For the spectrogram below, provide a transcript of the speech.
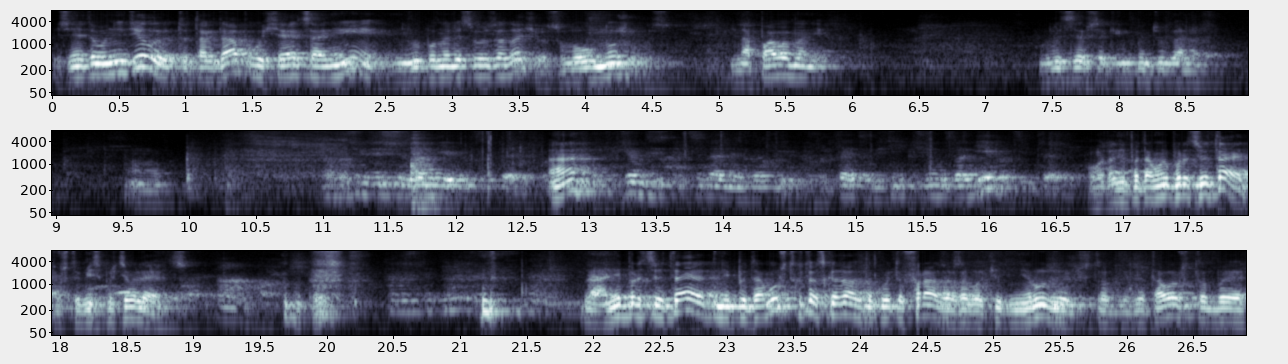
Если они этого не делают, то тогда, получается, они не выполнили свою задачу, зло умножилось и напало на них в лице всяких бандюганов. А почему здесь еще злодеи процветают? Чем здесь национальные злодеи? Пытается объяснить, почему злодеи процветают? Вот они потому и процветают, потому что им не сопротивляются. А, Да, они процветают не потому, что кто сказал какую-то фразу, забыл, чуть не Рузвельт, что для того, чтобы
